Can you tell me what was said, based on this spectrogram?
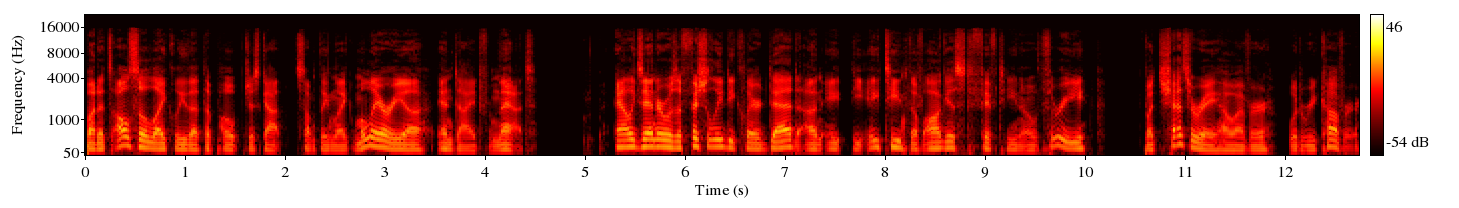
but it's also likely that the Pope just got something like malaria and died from that. Alexander was officially declared dead on the 18th of August, 1503, but Cesare, however, would recover.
